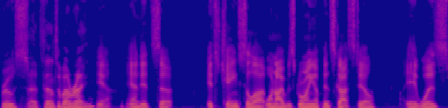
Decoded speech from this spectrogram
Bruce. That sounds about right. Yeah, and it's uh, it's changed a lot. When I was growing up in Scottsdale, it was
